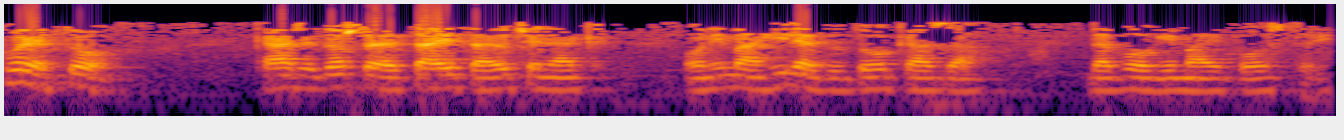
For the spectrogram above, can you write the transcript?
ko je to? Kaže došao je taj i taj učenjak, on ima hiljadu dokaza da Bog ima i postoji.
